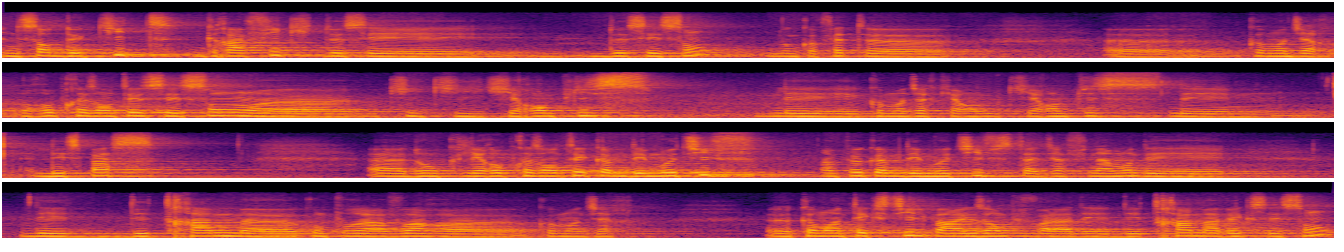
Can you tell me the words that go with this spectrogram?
une sorte de kit graphique de ces, de sons. Donc, en fait... comment dire, représenter ces sons qui remplissent les, comment dire, qui, remplissent l'espace. Euh, donc les représenter comme des motifs, un peu comme des motifs, c'est-à-dire finalement des, des, trames euh, qu'on pourrait avoir, euh, comment dire, comme un textile par exemple, voilà, des, trames avec ces sons.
